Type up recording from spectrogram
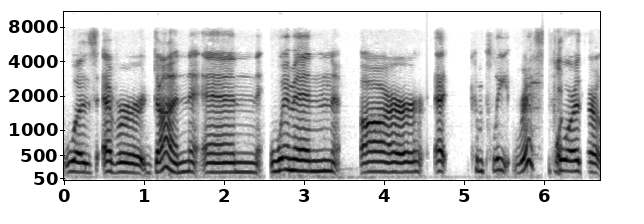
was ever done and women are at complete risk for their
